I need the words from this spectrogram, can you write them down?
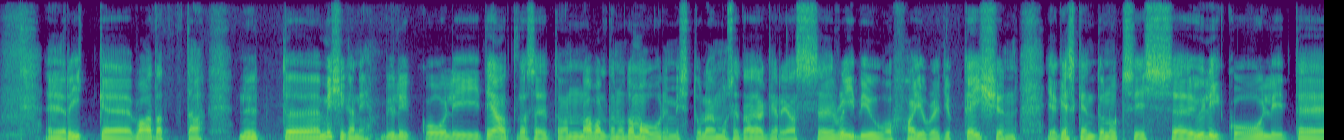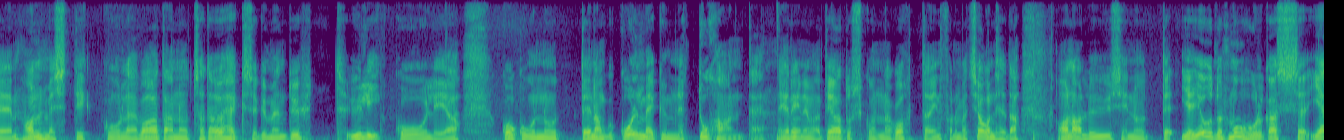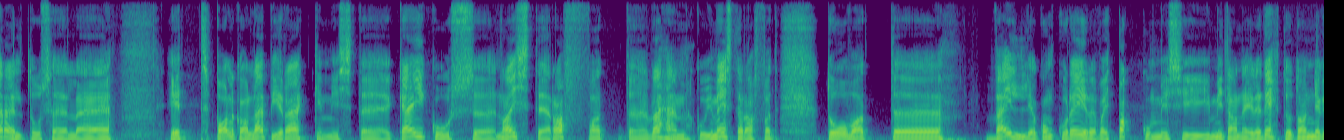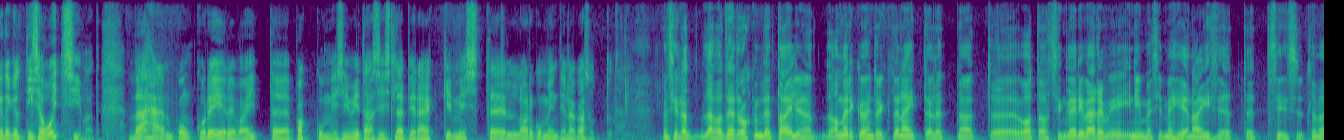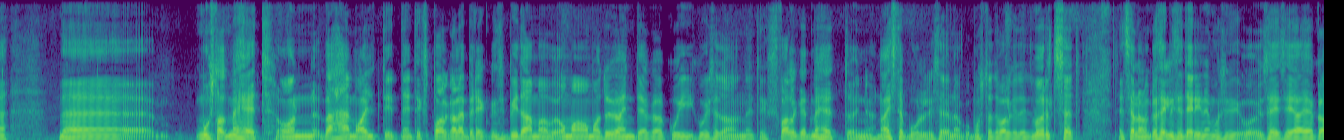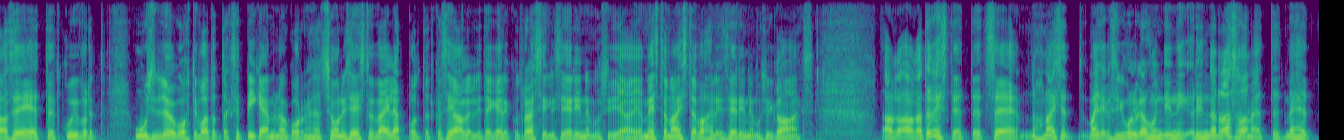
riike vaadata. nüüd Michigani ülikooli teadlased on avaldanud oma uurimistulemused ajakirjas Review of Higher Education ja keskendunud siis ülikoolide andmestikule, vaadanud sada üheksakümmend üht ülikooli ja kogunud enam kui kolmekümne tuhande erineva teaduskonna kohta informatsiooni, seda analüüsinud ja jõudnud muuhulgas järeldusele, et palgaläbirääkimiste käigus naisterahvad vähem kui meesterahvad toovad äh, välja konkureerivaid pakkumisi, mida neile tehtud on ja ka tegelikult ise otsivad vähem konkureerivaid äh, pakkumisi, mida siis läbirääkimistel argumendina kasutada no siin nad lähevad veel rohkem detaili, nad Ameerika Ühendriikide näitel, et nad äh, vaatavad siin ka eri värvi inimesi, mehi ja naisi, et, et siis ütleme äh,, mustad mehed on vähem altid näiteks palgaläbirääkimisi pidama oma, oma tööandjaga, kui, kui seda on näiteks valged mehed, on ju, naiste puhul oli see nagu mustad ja valged olid võrdsed, et seal on ka selliseid erinevusi sees ja, ja ka see, et, et kuivõrd uusi töökohti vaadatakse pigem nagu organisatsiooni seest või väljapoolt, et ka seal oli tegelikult rassilisi erinevusi ja, ja meeste-naiste vahelisi erinevusi ka, eks aga, aga tõesti, et, et see noh, naised, ma ei tea, kas see julge hundi rind on rasvane, et, et mehed,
